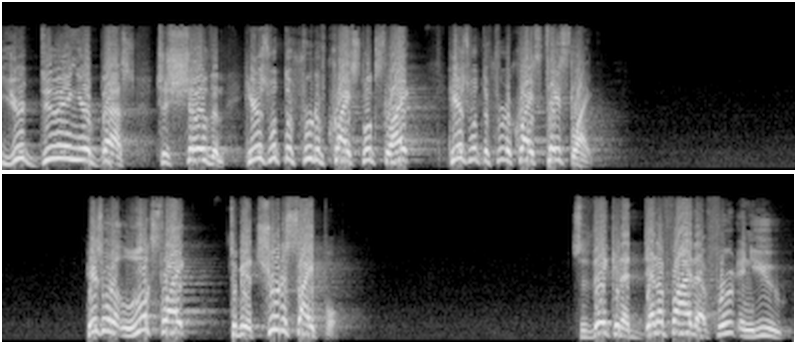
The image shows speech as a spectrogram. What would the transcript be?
you're doing your best to show them here's what the fruit of Christ looks like, here's what the fruit of Christ tastes like. Here's what it looks like to be a true disciple. So they can identify that fruit in you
